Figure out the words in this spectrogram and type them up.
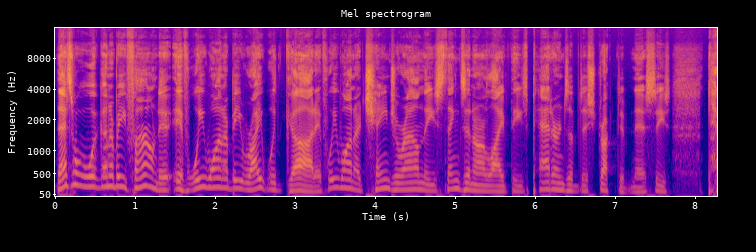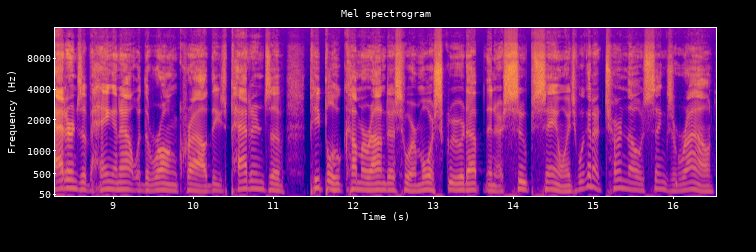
that's what we're going to be found if we want to be right with God. If we want to change around these things in our life, these patterns of destructiveness, these patterns of hanging out with the wrong crowd, these patterns of people who come around us who are more screwed up than a soup sandwich. We're going to turn those things around.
